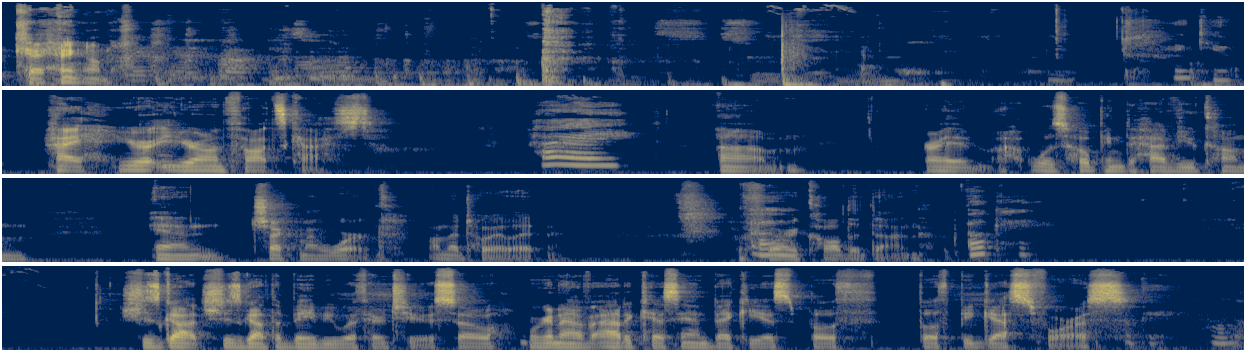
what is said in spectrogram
Okay, hang on. Thank you. Hi, you're you're on Thoughtscast. Hi. I was hoping to have you come and check my work on the toilet before Oh. I called it done. Okay. She's got she's got the baby with her too, so we're gonna have Atticus and Becky as both both be guests for us. Okay. Hold on.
